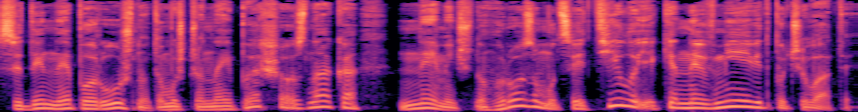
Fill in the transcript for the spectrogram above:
сиди непорушно, тому що найперша ознака немічного розуму це тіло, яке не вміє відпочивати.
